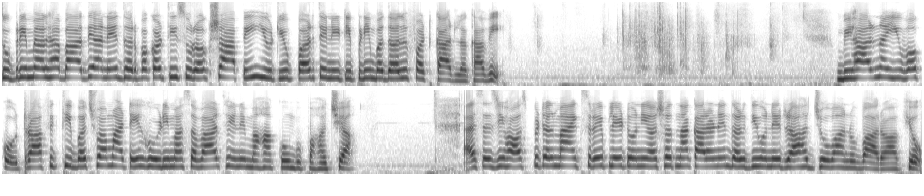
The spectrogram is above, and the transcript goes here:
સુપ્રીમે અલ્હાબાદિયાને ધરપકડથી સુરક્ષા આપી યુટ્યુબ પર તેની ટિપ્પણી બદલ ફટકાર લગાવી. બિહારના યુવકો ટ્રાફિકથી બચવા માટે હોડીમાં સવાર થઈને મહાકુંભ પહોંચ્યા. એસએસજી હોસ્પિટલમાં એક્સરે પ્લેટોની અછતના કારણે દર્દીઓને રાહ જોવાનો વારો આવ્યો.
